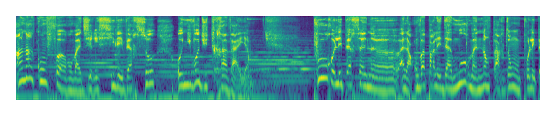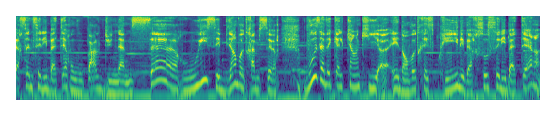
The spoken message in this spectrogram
un inconfort, on va dire ici, les versos, au niveau du travail. Pour les personnes, euh, alors on va parler d'amour maintenant, pardon. Pour les personnes célibataires, on vous parle d'une âme sœur. Oui, c'est bien votre âme sœur. Vous avez quelqu'un qui euh, est dans votre esprit, les versos célibataires,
